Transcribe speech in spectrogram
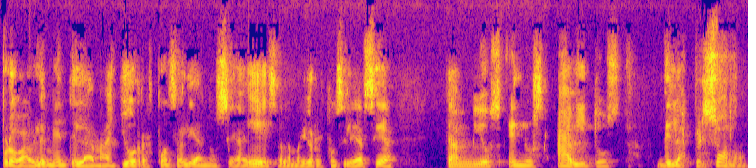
Probablemente la mayor responsabilidad no sea esa, la mayor responsabilidad sea cambios en los hábitos de las personas.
